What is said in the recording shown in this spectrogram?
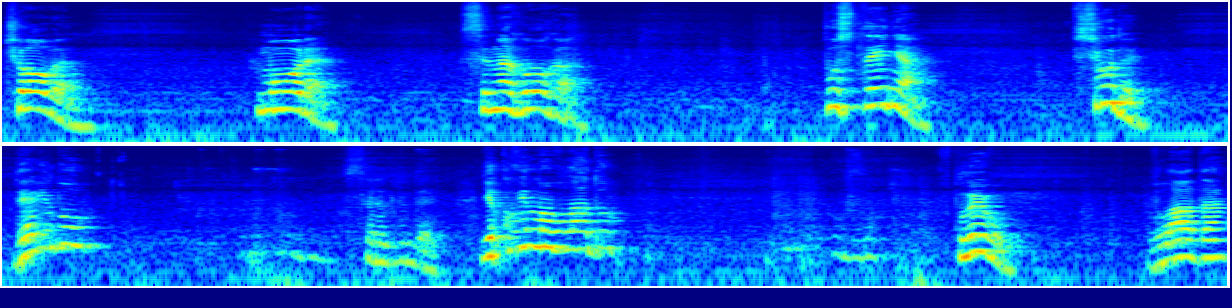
човен, море, синагога, пустиня. Всюди. Де він був? Серед людей. Яку він мав владу? Впливу. Влада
